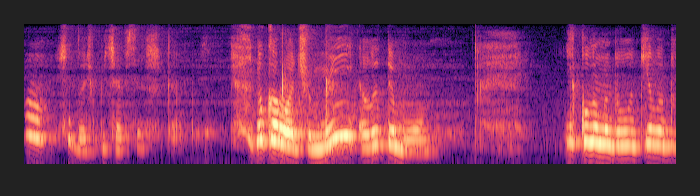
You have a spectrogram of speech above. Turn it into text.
А, ще дощ почався шикарно. Ну, коротше, ми летимо. І коли ми долетіли до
